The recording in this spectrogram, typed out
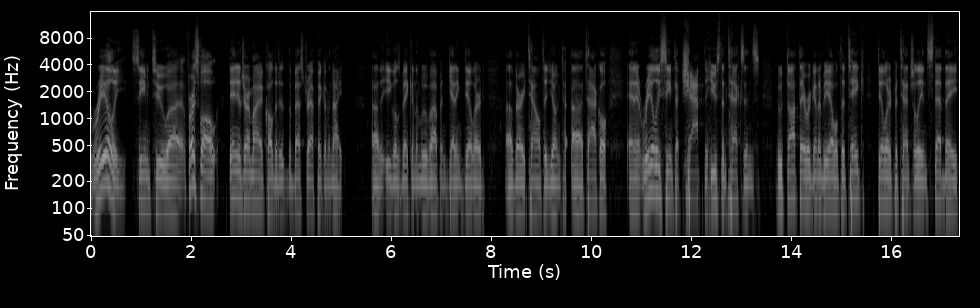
really seemed to. Uh, first of all, Daniel Jeremiah called it the best draft pick of the night. Uh, the Eagles making the move up and getting Dillard, a very talented young t- uh, tackle. And it really seemed to chap the Houston Texans, who thought they were going to be able to take Dillard potentially. Instead, they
